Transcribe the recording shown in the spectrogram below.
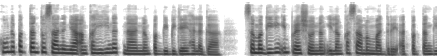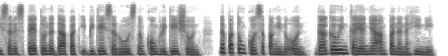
Kung napagtanto sana niya ang kahihinatnan ng pagbibigay halaga sa magiging impresyon ng ilang kasamang madre at pagtanggi sa respeto na dapat ibigay sa rules ng congregation na patungkol sa Panginoon, gagawin kaya niya ang pananahimik.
